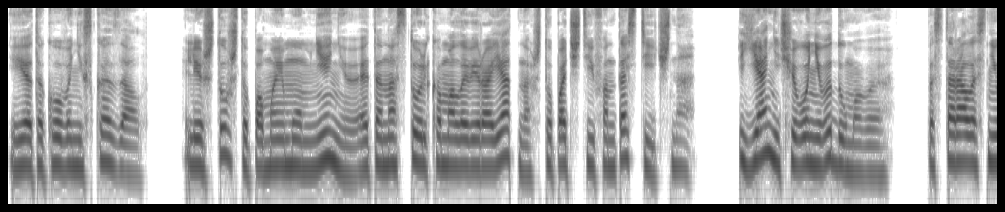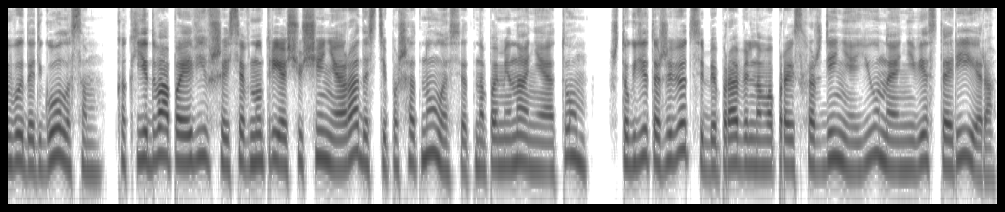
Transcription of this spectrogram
Я такого не сказал. Лишь то, что, по моему мнению, это настолько маловероятно, что почти фантастично. Я ничего не выдумываю. Постаралась не выдать голосом, как едва появившееся внутри ощущение радости пошатнулось от напоминания о том, что где-то живет себе правильного происхождения юная невеста Риера,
